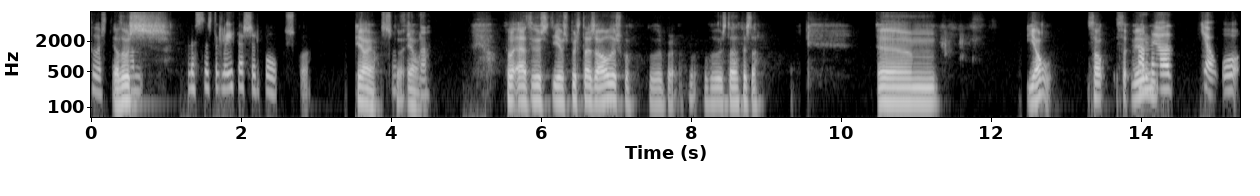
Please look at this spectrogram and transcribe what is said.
þú veist, Já, þú hann veist, lest sérstaklega í þessari bók, sko. já, já, Svona já. fínna. Þú, eða, þú veist, ég hef spurt það þessu áður sko, þú veist bara, þú, þú veist það fyrsta. Um, já, þá, þá við erum, Þannig að, já, og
